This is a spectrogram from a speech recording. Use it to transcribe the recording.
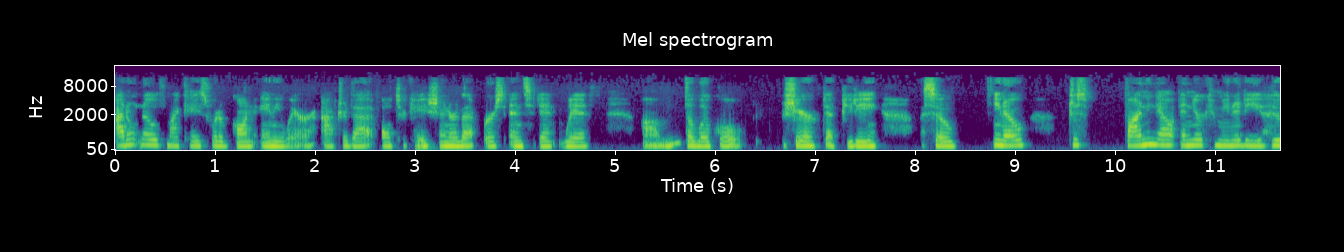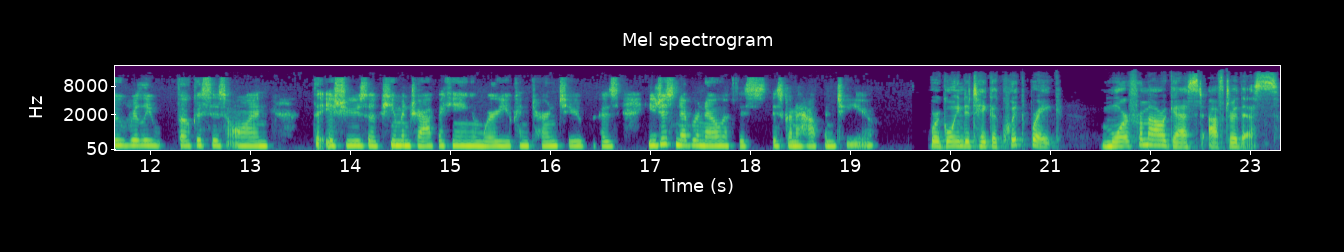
I don't know if my case would have gone anywhere after that altercation or that first incident with um, the local sheriff deputy. So, you know, just finding out in your community who really focuses on the issues of human trafficking and where you can turn to because you just never know if this is going to happen to you. We're going to take a quick break. More from our guest after this.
